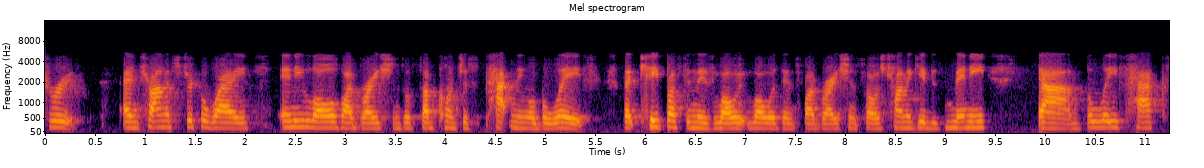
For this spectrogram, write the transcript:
truth and trying to strip away any lower vibrations or subconscious patterning or beliefs that keep us in these low, lower dense vibrations. So I was trying to give as many um, belief hacks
